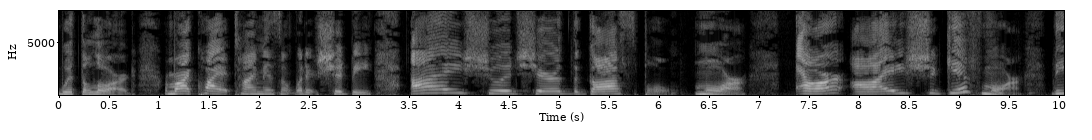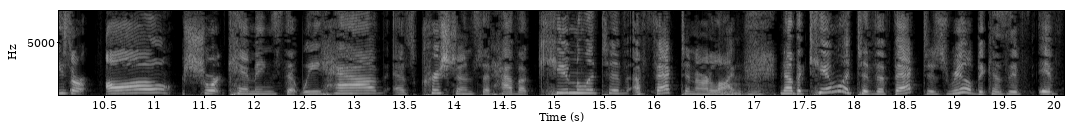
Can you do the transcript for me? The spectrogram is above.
with the Lord. My quiet time isn't what it should be. I should share the gospel more. Or I should give more. These are all shortcomings that we have as Christians that have a cumulative effect in our life. Mm-hmm. Now the cumulative effect is real because if, if,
